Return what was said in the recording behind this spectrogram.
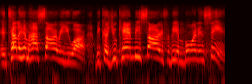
and telling him how sorry you are because you can't be sorry for being born in sin.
